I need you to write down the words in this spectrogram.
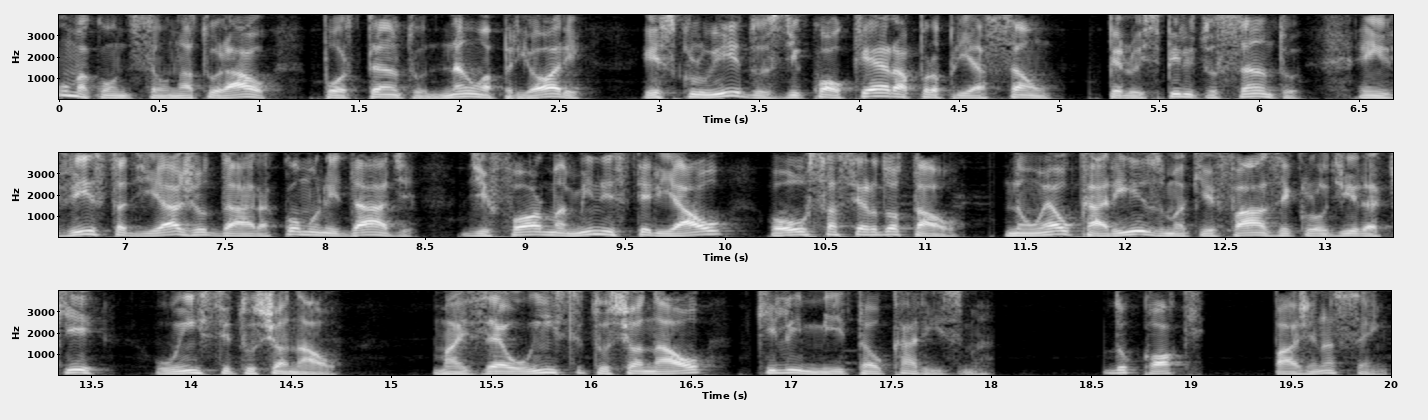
uma condição natural, portanto não a priori, excluídos de qualquer apropriação pelo Espírito Santo em vista de ajudar a comunidade de forma ministerial ou sacerdotal. Não é o carisma que faz eclodir aqui o institucional, mas é o institucional que limita o carisma. Do Koch, página 100.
